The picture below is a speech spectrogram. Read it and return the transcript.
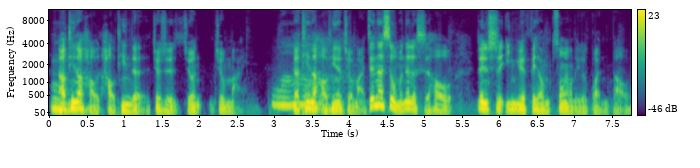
然后听到好好听的，就是就就买，哇，要听到好听的就买，真的是我们那个时候认识音乐非常重要的一个管道。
